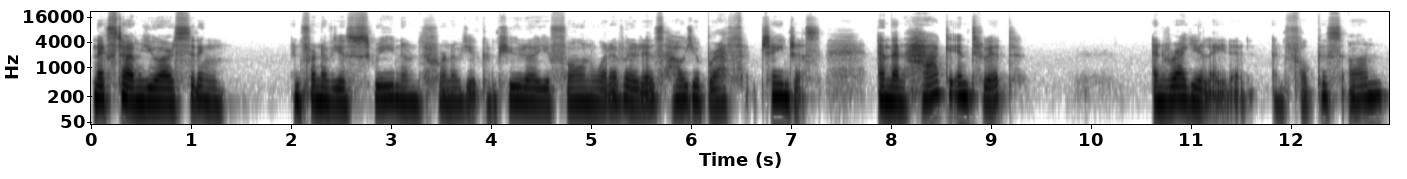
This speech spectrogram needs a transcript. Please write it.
next time you are sitting in front of your screen, in front of your computer, your phone, whatever it is, how your breath changes. And then hack into it and regulate it and focus on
